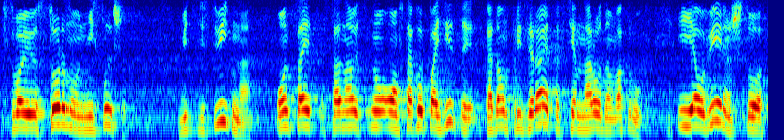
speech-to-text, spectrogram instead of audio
в свою сторону не слышит. Ведь действительно, он стоит, становится, ну, он в такой позиции, когда он презирается всем народом вокруг. И я уверен, что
